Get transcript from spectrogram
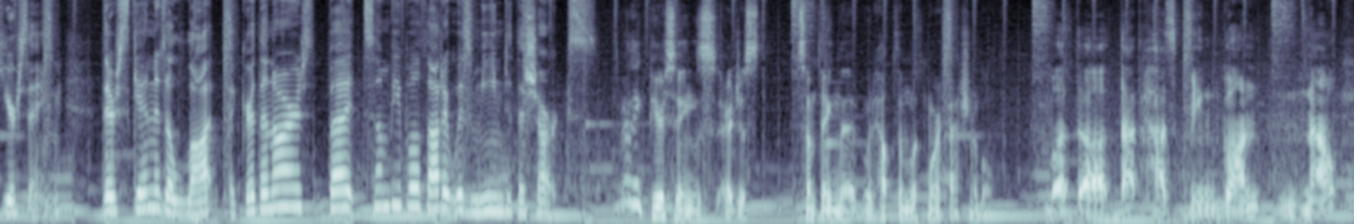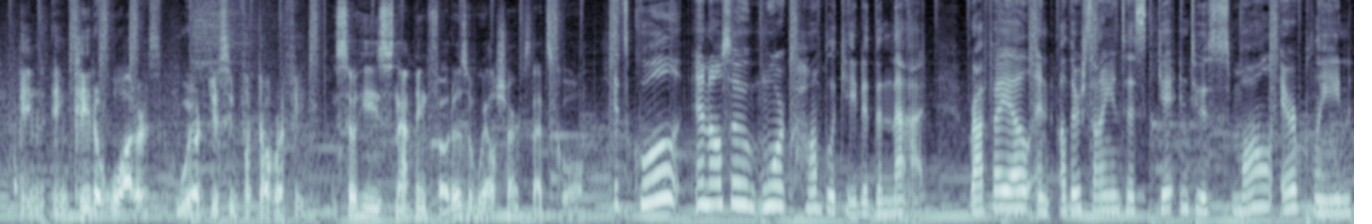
piercing. Their skin is a lot thicker than ours, but some people thought it was mean to the sharks. I think piercings are just something that would help them look more fashionable. But uh, that has been gone now in, in clearer waters. We are using photography. So he's snapping photos of whale sharks? That's cool. It's cool and also more complicated than that. Rafael and other scientists get into a small airplane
